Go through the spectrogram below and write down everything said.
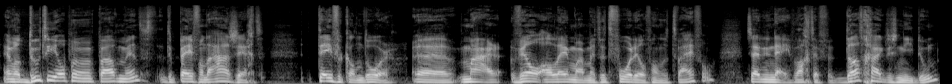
En wat doet hij op een bepaald moment? De PvdA zegt... Teven kan door, uh, maar wel alleen maar met het voordeel van de twijfel. Toen zei hij, nee, wacht even, dat ga ik dus niet doen.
